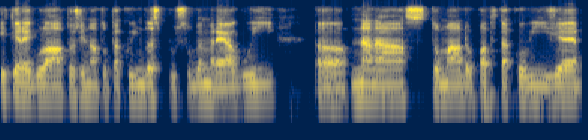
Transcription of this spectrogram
i ty regulátoři na to takovýmhle způsobem reagují. Na nás to má dopad takový, že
